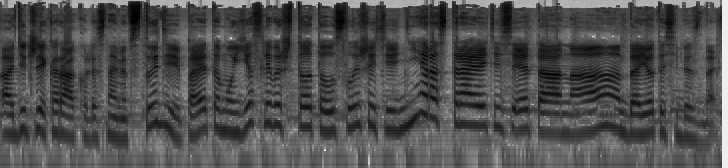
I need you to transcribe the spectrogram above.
А, диджей Каракуля с нами в студии, поэтому если вы что-то услышите, не расстраивайтесь, это она дает о себе знать.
